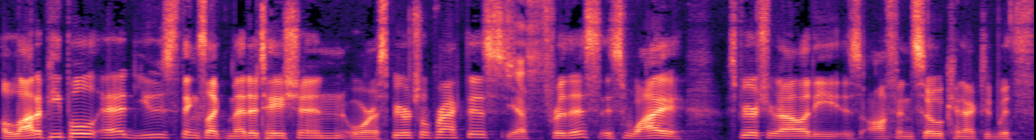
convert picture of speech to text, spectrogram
A lot of people, Ed, use things like meditation or a spiritual practice Yes. for this. It's why spirituality is often so connected with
